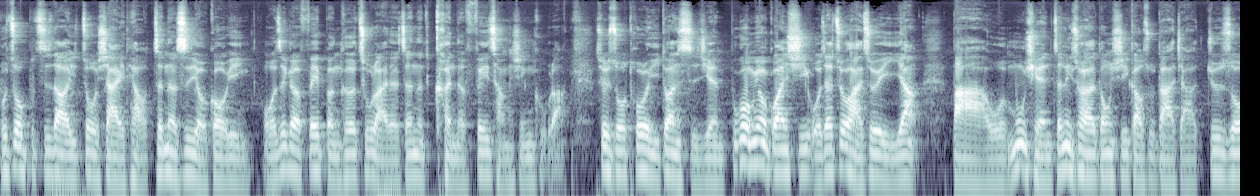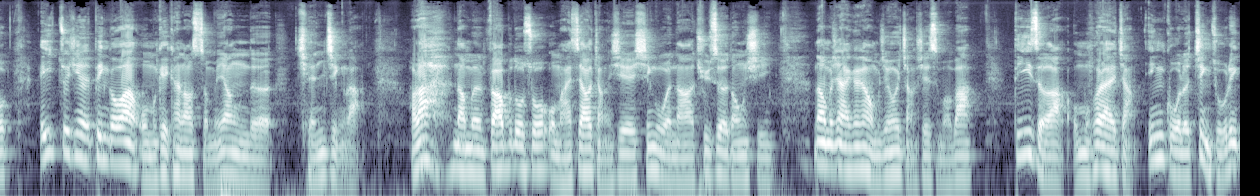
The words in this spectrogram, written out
不做不知道，一做吓一跳，真的是有够硬。我这个非本科出来的，真的啃得非常辛苦啦。所以说拖了一段时间。不过没有关系，我在最后还是会一样，把我目前整理出来的东西告诉大家。就是说，诶，最近的并购案，我们可以看到什么样的前景啦？好啦，那我们废话不多说，我们还是要讲一些新闻啊、趋势的东西。那我们先来看看，我们今天会讲些什么吧。第一则啊，我们会来讲英国的禁足令；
